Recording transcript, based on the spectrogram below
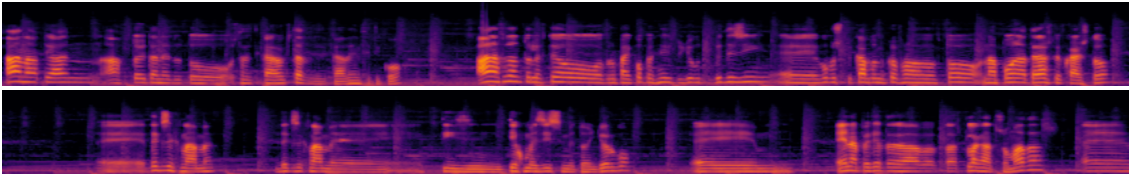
αν, αν αυτό ήταν το, το, Στα θετικά, όχι στα θετικά, δεν είναι θετικό. Αν αυτό ήταν το τελευταίο ευρωπαϊκό παιχνίδι του Γιώργου του Πίντεζη, ε, εγώ προσωπικά από το μικρόφωνο αυτό να πω ένα τεράστιο ευχαριστώ. Ε, δεν ξεχνάμε. Δεν ξεχνάμε τι, τι έχουμε ζήσει με τον Γιώργο. Ε, ένα παιδί από τα, τα σπλάγνα της ομάδας ε,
